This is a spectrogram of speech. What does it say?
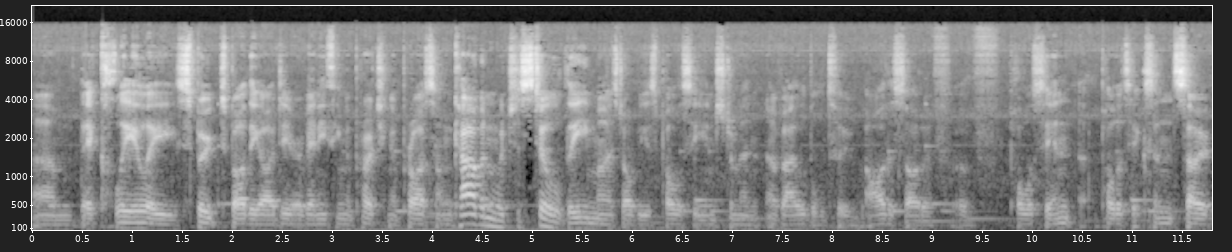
Um, they're clearly spooked by the idea of anything approaching a price on carbon, which is still the most obvious policy instrument available to either side of, of policy and, uh, politics. And so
